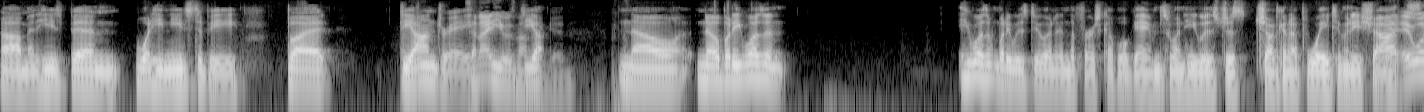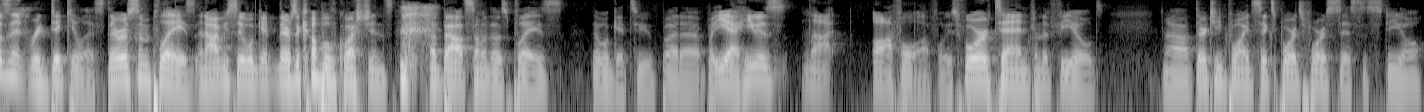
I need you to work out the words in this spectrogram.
um, and he's been what he needs to be. But DeAndre, Tonight he was not that good. no, no, but he wasn't. He wasn't what he was doing in the first couple of games when he was just chunking up way too many Yeah, shots. it wasn't ridiculous. There were some plays, and obviously we'll get. There's a couple of questions about some of those plays that we'll get to, but uh, but yeah, he was not awful. Awful. He's four of ten from the field, uh, thirteen points, six boards, four assists, a steal.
